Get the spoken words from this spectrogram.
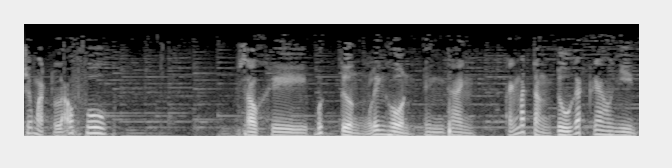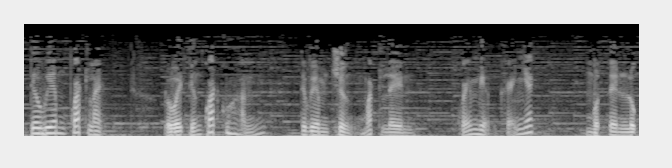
trước mặt lão phu. Sau khi bức tường linh hồn hình thành, Ánh mắt tàng tu gắt gao nhìn tiêu viêm quát lạnh. Đối với tiếng quát của hắn, tiêu viêm trừng mắt lên, khóe miệng khẽ nhếch. Một tên lục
